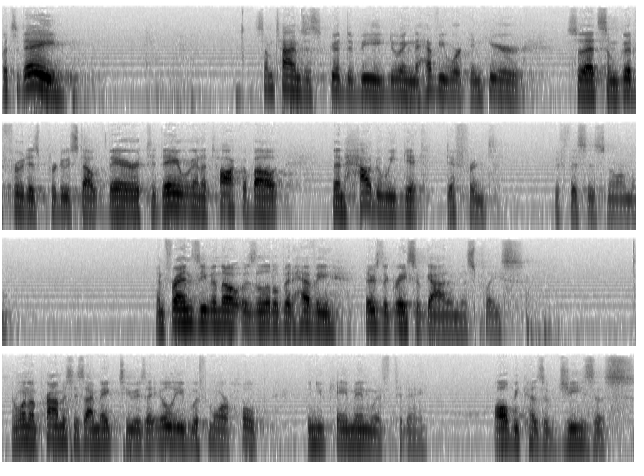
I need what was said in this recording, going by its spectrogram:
But today, sometimes it's good to be doing the heavy work in here so that some good fruit is produced out there. Today, we're going to talk about then how do we get different if this is normal? And, friends, even though it was a little bit heavy, there's the grace of God in this place. And one of the promises I make to you is that you'll leave with more hope than you came in with today all because of Jesus,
